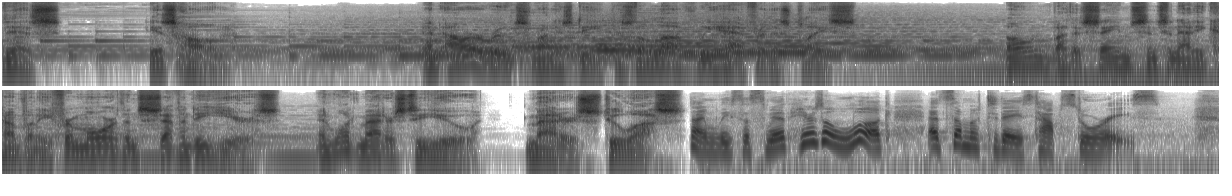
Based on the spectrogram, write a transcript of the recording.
This is home. And our roots run as deep as the love we have for this place. Owned by the same Cincinnati company for more than 70 years. And what matters to you matters to us. I'm Lisa Smith. Here's a look at some of today's top stories.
